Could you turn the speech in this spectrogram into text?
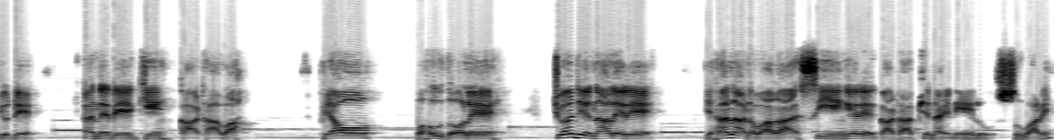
ရွတ်တဲ့အန္တရာယ်ကင်းဂါထာပါ ဖျောင်းမဟုတ်တော့လဲကျွမ်းကျင်နားလေတဲ့ယဟန္တာတစ်ပါးကစီရင်ခဲ့တဲ့ဂါထာဖြစ်နိုင်တယ်လို့ဆိုပါတယ်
